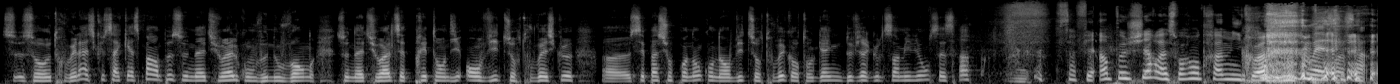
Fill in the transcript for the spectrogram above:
se, se retrouver là, est-ce que ça casse pas un peu ce naturel qu'on veut nous vendre, ce naturel, cette prétendue envie de se retrouver? Est-ce que euh, c'est pas surprenant qu'on ait envie de se retrouver quand on gagne 2,5 millions, c'est ça? Ça fait un peu cher la soirée entre amis, quoi. Ouais, c'est ça.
